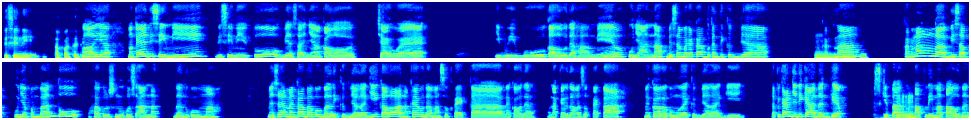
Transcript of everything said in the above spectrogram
Di sini apa tadi? Oh ya, makanya di sini di sini itu biasanya kalau cewek ibu-ibu kalau udah hamil punya anak biasa mereka berhenti kerja Hmm, karena- karena nggak bisa punya pembantu harus ngurus anak dan rumah biasanya mereka baru balik kerja lagi kalau anaknya udah masuk TK mereka udah anaknya udah masuk TK mereka baru mulai kerja lagi. Tapi kan jadi kayak ada gap sekitar Hmm. 4-5 tahunan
